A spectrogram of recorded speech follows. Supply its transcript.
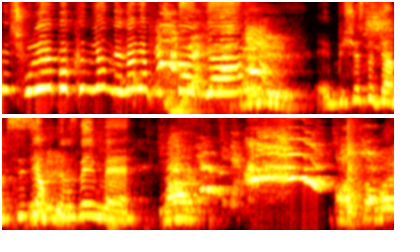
E, şuraya bakın ya neler yapmışlar ya. Elif. E, bir şey söyleyeceğim siz Elif. yaptınız değil mi? Çak. Aslında var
